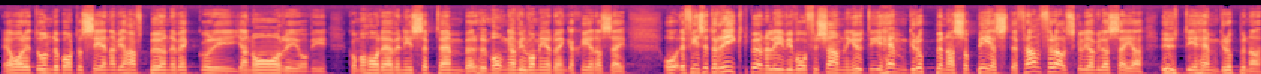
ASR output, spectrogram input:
Det har varit underbart att se när vi har haft böneveckor i januari och vi kommer ha det även i september, hur många vill vara med och engagera sig. Och det finns ett rikt böneliv i vår församling. Ute i hemgrupperna så bes det, framförallt skulle jag vilja säga, ute i hemgrupperna,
